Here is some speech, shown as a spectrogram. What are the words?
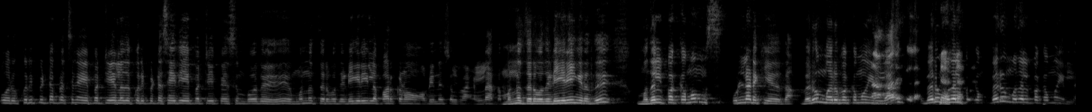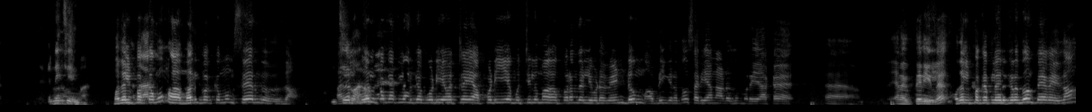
ஒரு குறிப்பிட்ட பிரச்சனையை பற்றி அல்லது குறிப்பிட்ட செய்தியை பற்றி பேசும்போது முன்னூத்தி அறுபது டிகிரியில பார்க்கணும் அப்படின்னு சொல்றாங்கல்ல. அந்த முன்னூத்தி அறுபது டிகிரிங்கிறது முதல் பக்கமும் உள்ளடக்கியதுதான் வெறும் மறுபக்கமும் இல்ல. வெறும் முதல் பக்கம் வெறும் முதல் பக்கமும் இல்ல. நிச்சயமா. முதல் பக்கமும் மறுபக்கமும் சேர்ந்ததுதான் முதல் பக்கத்துல இருக்கக்கூடியவற்றை அப்படியே முற்றிலுமாக புறந்தள்ளி விட வேண்டும் அப்படிங்கிறதும் சரியான அணுகுமுறையாக எனக்கு தெரியல. முதல் பக்கத்துல இருக்கிறதும் தேவைதான்.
